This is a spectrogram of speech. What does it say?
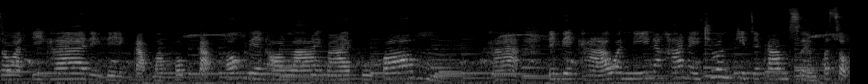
สวัสดีค่ะเด็กๆ กลับมาพบกับห้องเรียนออนไลน์บายครูป้อมค่ะเด็กๆคะวันนี้นะคะในช่วงกิจกรรมเสริมประสบ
